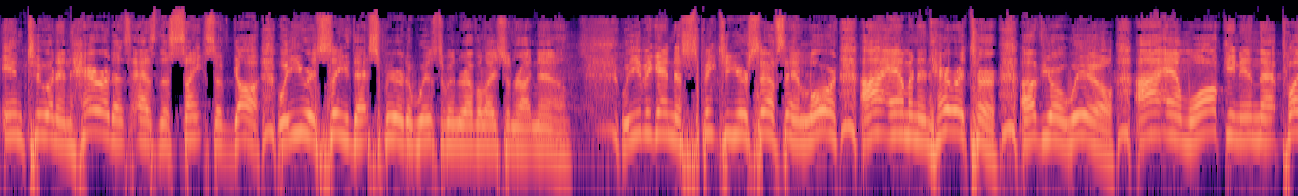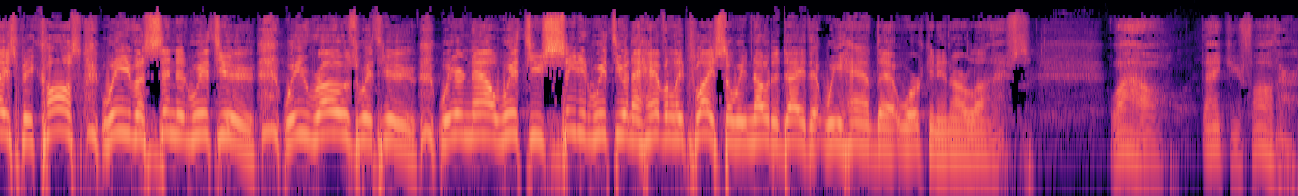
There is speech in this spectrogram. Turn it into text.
into an inheritance as the saints of God. Will you receive that spirit of wisdom and revelation right now? Will you begin to speak to yourself saying, Lord, I am an inheritor of your will. I am walking in that place because we've ascended with you. We rose with you. We're now with you, seated with you in a heavenly place. So we know today that we have that working in our lives. Wow. Thank you, Father.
